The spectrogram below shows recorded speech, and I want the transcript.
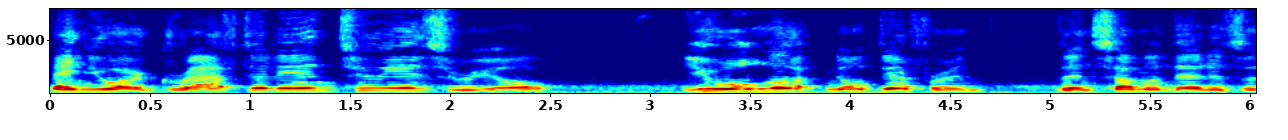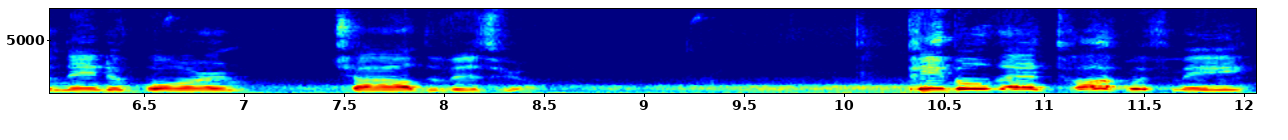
and you are grafted into Israel. You will look no different than someone that is a native born child of Israel. People that talk with me,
